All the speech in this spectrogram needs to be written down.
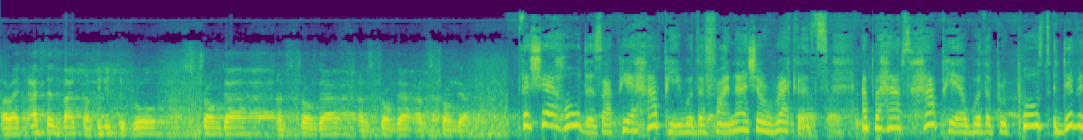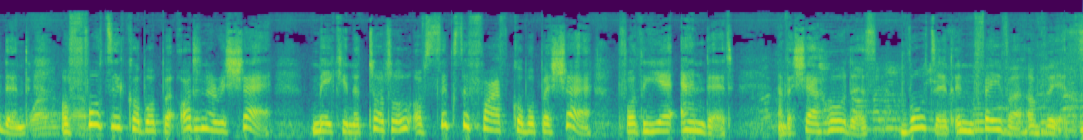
All right, Access Bank continues to grow stronger and stronger and stronger and stronger. The shareholders appear happy with the financial records and perhaps happier with the proposed dividend of 40 kobo per ordinary share, making a total of 65 kobo per share for the year ended. And the shareholders voted in favor of this.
